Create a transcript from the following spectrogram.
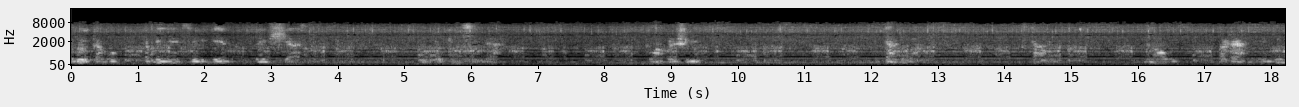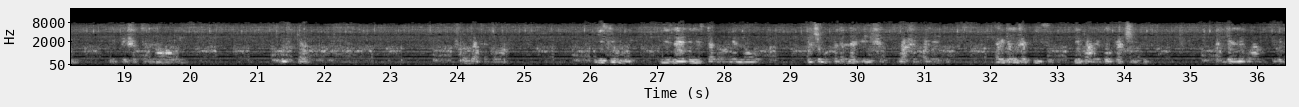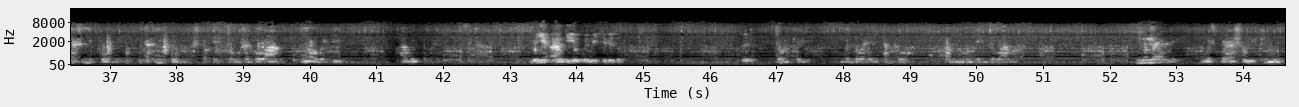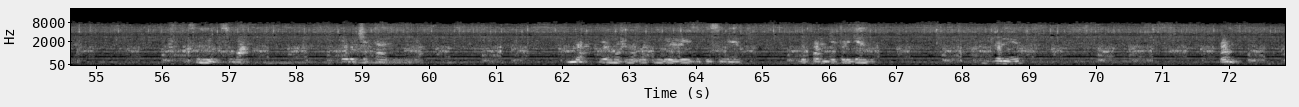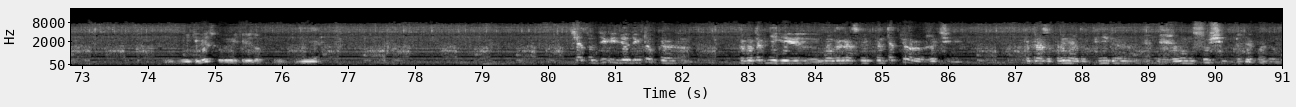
Вы кого бедах, в своих счастьях. Но только себя. К вам пришли. Вам. Старый. Новый. Ранний. И пишется новый. Что? Что брать этого? Если вы не знаете ни старого, ни нового, почему тогда новейший в вашем понятии? А ведь он уже писан, и вами был прочитан. Отдельный глав, и вы даже не поняли, вы даже не помните, что это уже главы новой Библии. А вы говорите, старый. Вы не Агию вы имеете в виду? Только ли вы говорили о главах, о многих главах. Ну, мы- Далее вы спрашивали книга. Снилась вам. И вы читали ее. Да, ее можно назвать книгой жизни и смерти. Вы помните эту легенду? Да нет. Помните? Не тибетскую вы имеете в виду? Нет. Сейчас вот идет диктовка какой-то книги волгоградской контактеру женщине. Как раз вот примерно книга живому сущему. Я подумал?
